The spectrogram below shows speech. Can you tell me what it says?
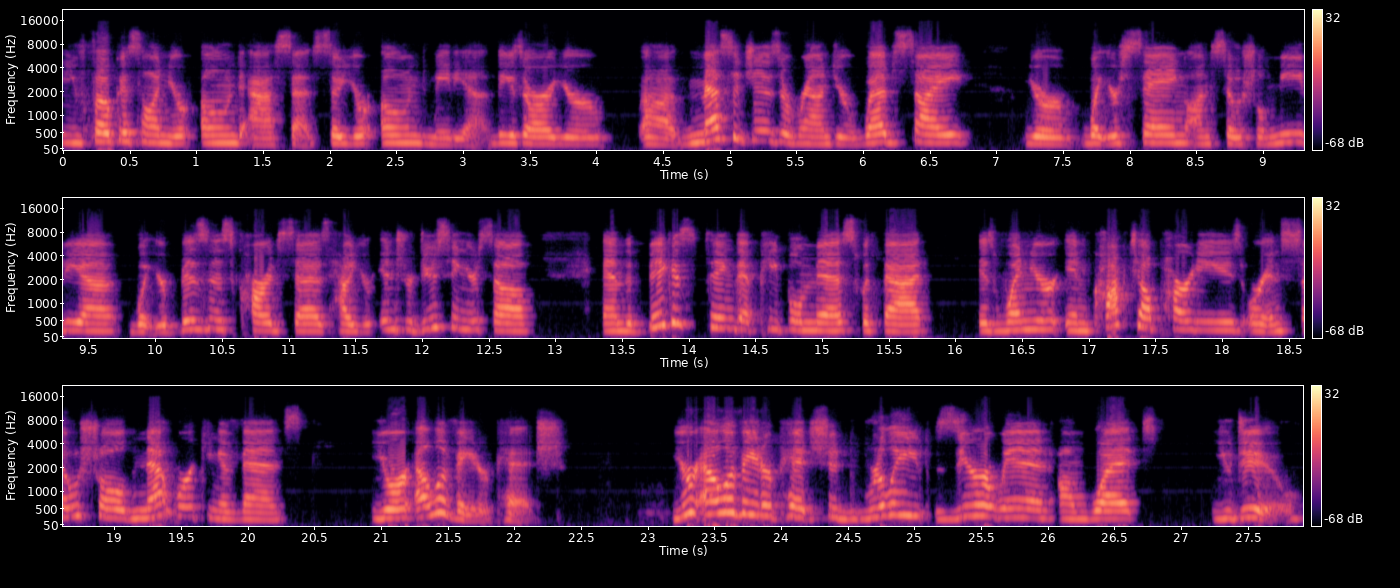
you focus on your owned assets, so your owned media. These are your uh, messages around your website, your what you're saying on social media, what your business card says, how you're introducing yourself. And the biggest thing that people miss with that is when you're in cocktail parties or in social networking events, your elevator pitch. Your elevator pitch should really zero in on what you do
